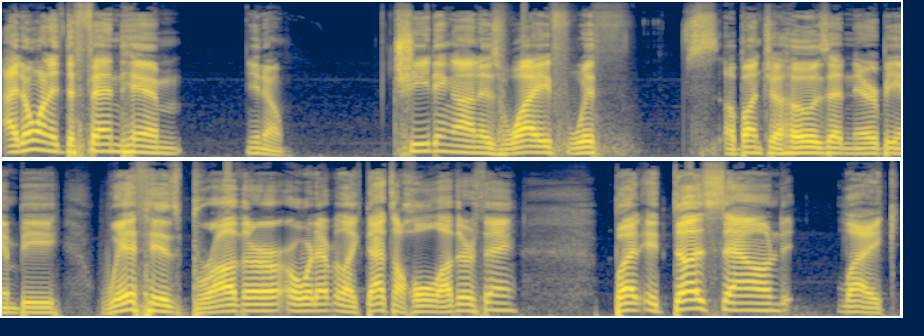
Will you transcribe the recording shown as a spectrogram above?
I don't want to defend him, you know, cheating on his wife with a bunch of hoes at an Airbnb with his brother or whatever. Like that's a whole other thing. But it does sound like,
